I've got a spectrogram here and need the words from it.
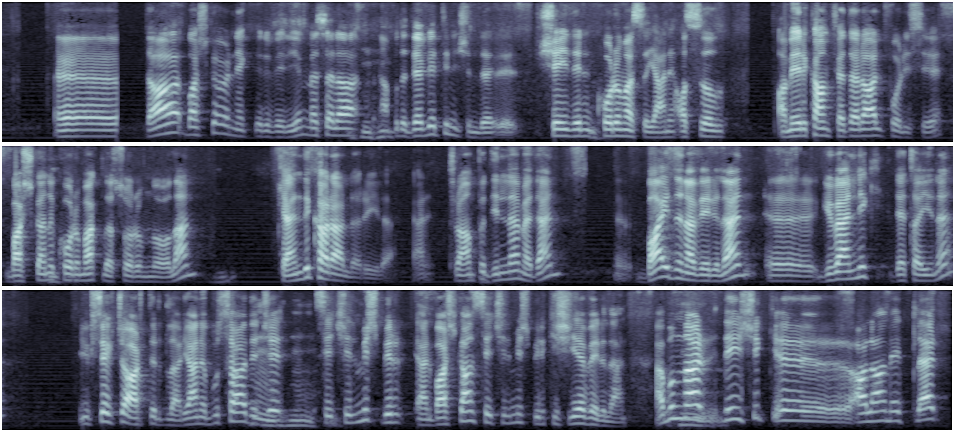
Daha başka örnekleri vereyim. Mesela yani bu da devletin içinde şeylerin koruması yani asıl Amerikan federal polisi başkanı korumakla sorumlu olan kendi kararlarıyla yani Trump'ı dinlemeden e, Biden'a verilen e, güvenlik detayını yüksekçe arttırdılar. Yani bu sadece seçilmiş bir yani başkan seçilmiş bir kişiye verilen. Ha bunlar hmm. değişik e, alametler.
